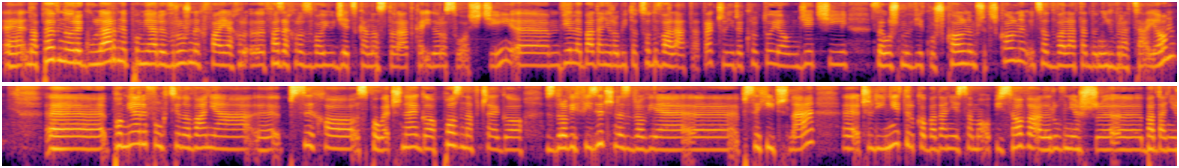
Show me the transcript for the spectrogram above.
E, na pewno regularne pomiary w różnych e, fazach rozwoju dziecka, nastolatka i dorosłości. E, wiele badań robi to co dwa lata, tak? czyli rekrutują dzieci, załóżmy w wieku szkolnym, przedszkolnym i co dwa lata do nich wracają. Pomiary funkcjonowania psychospołecznego, poznawczego, zdrowie fizyczne, zdrowie psychiczne, czyli nie tylko badanie samoopisowe, ale również badanie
